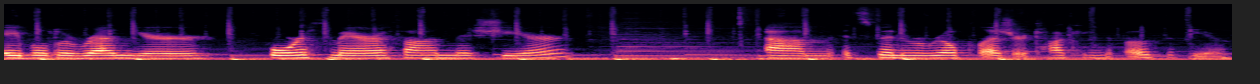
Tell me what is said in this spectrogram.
able to run your fourth marathon this year. Um, it's been a real pleasure talking to both of you.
